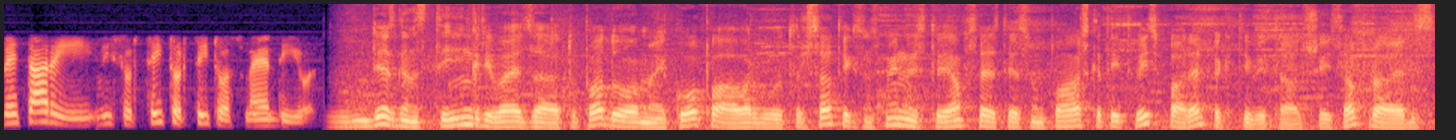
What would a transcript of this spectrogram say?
bet arī visur citur, citos mēdījos. Diezgan stingri vajadzētu padomē kopā varbūt ar satiksmes ministriju apsēsties un pārskatīt vispār efektivitāti šīs apraides,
